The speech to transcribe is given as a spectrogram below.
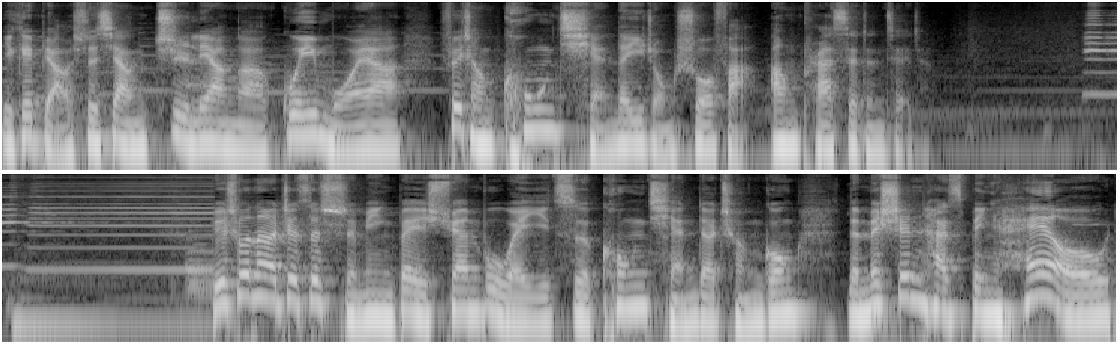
也可以表示像质量啊、规模呀、非常空前的一种说法，unprecedented。 比如说呢，这次使命被宣布为一次空前的成功。The mission has been hailed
